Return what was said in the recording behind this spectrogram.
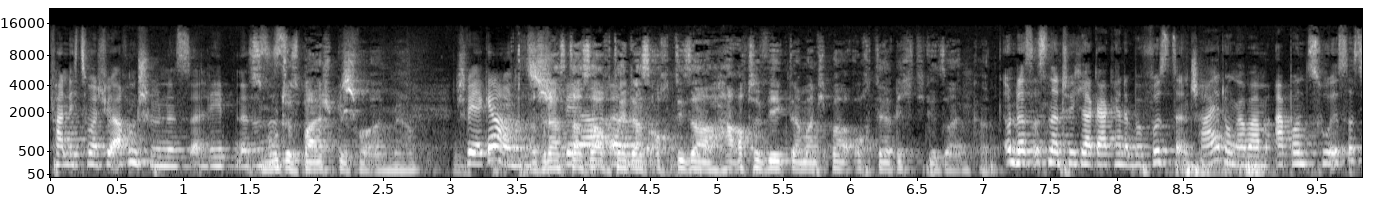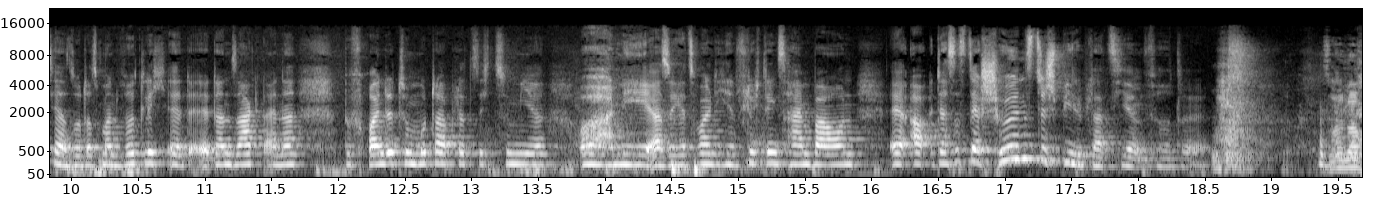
fand ich zum Beispiel auch ein schönes Erlebnis. Das ist ein gutes Beispiel vor allem, ja. Schwer, genau. Das also dass, schwer, dass, auch der, dass auch dieser harte Weg da manchmal auch der richtige sein kann. Und das ist natürlich ja gar keine bewusste Entscheidung, aber ab und zu ist es ja so, dass man wirklich, äh, dann sagt eine befreundete Mutter plötzlich zu mir, oh nee, also jetzt wollen die hier ein Flüchtlingsheim bauen, äh, das ist der schönste Spielplatz hier im Viertel. Soll und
